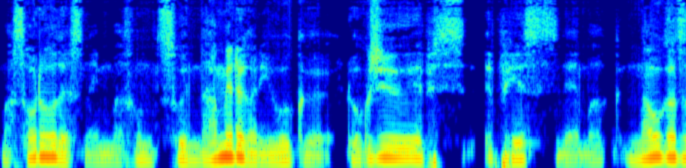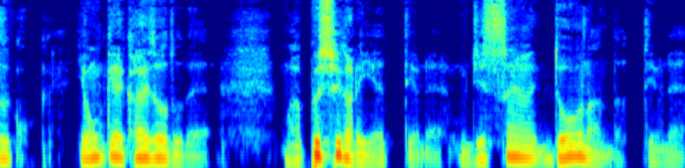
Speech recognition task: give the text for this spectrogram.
まあ、それをですね、今、すごい滑らかに動く 60fps で、まあ、なおかつ 4K 解像度で、まあ、アップしてから言えっていうね、実際はどうなんだっていうね、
